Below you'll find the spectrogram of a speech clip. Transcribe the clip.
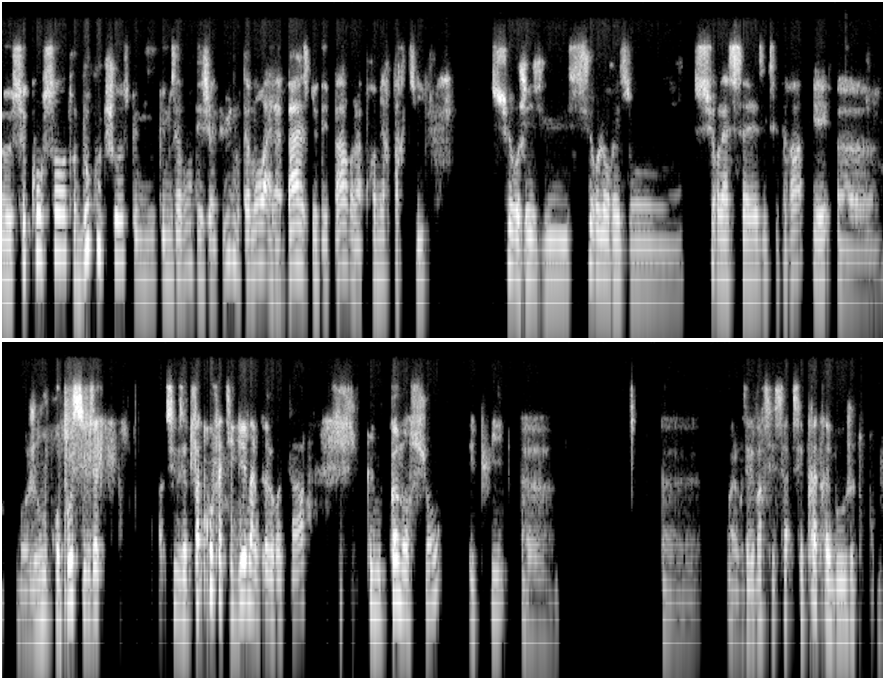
euh, se concentre beaucoup de choses que nous, que nous avons déjà vues, notamment à la base de départ dans la première partie, sur Jésus, sur l'oraison, sur la 16, etc. Et euh, bon, je vous propose, si vous êtes si vous n'êtes pas trop fatigué malgré le retard, que nous commencions. Et puis, euh, vous allez voir, c'est très très beau, je trouve.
